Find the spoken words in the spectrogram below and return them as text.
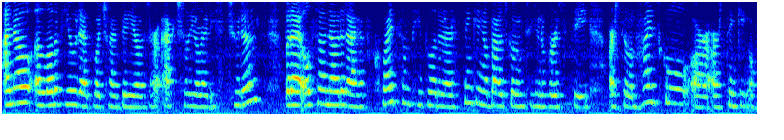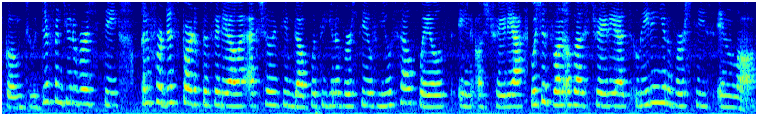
I know a lot of you that watch my videos are actually already students but I also know that I have quite some people that are thinking about going to university, are still in high school or are thinking of going to a different university and for this part of the video I actually teamed up with the University of New South Wales in Australia which is one of Australia's leading universities in law.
